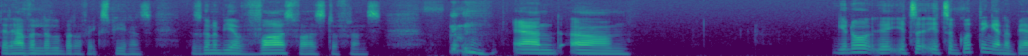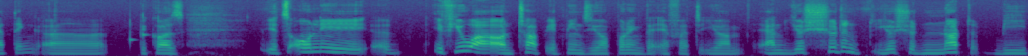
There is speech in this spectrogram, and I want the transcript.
that have a little bit of experience. There's going to be a vast, vast difference, and um, you know it's a it's a good thing and a bad thing uh, because it's only uh, if you are on top it means you are putting the effort you are and you shouldn't you should not be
